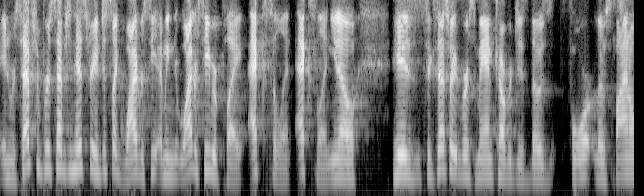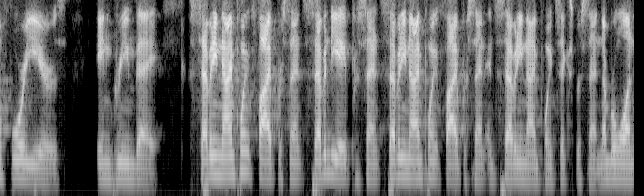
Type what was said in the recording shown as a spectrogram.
in reception perception history and just like wide receiver. I mean, wide receiver play, excellent, excellent. You know, his success rate versus man coverages those four those final four years in Green Bay 79.5%, 78%, 79.5%, and 79.6%. Number one,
